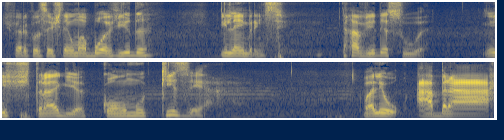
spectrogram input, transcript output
Espero que vocês tenham uma boa vida. E lembrem-se: a vida é sua. Estrague-a como quiser. Valeu. Abra.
